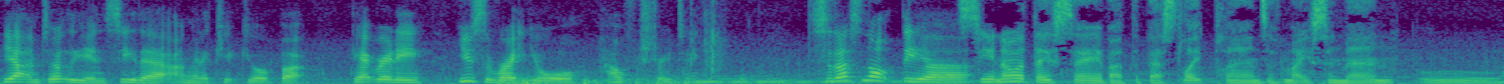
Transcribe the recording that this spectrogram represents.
Yeah, I'm totally in. See there. I'm going to kick your butt. Get ready. Use the right yaw. How frustrating. So that's not the, uh... So you know what they say about the best laid plans of mice and men? Ooh.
